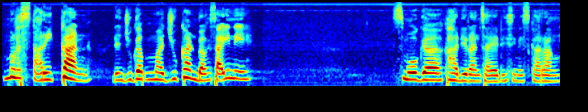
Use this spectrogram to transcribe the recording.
melestarikan, dan juga memajukan bangsa ini. Semoga kehadiran saya di sini sekarang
